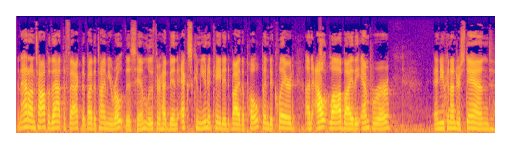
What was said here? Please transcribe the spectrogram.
And add on top of that the fact that by the time he wrote this hymn, Luther had been excommunicated by the Pope and declared an outlaw by the Emperor. And you can understand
